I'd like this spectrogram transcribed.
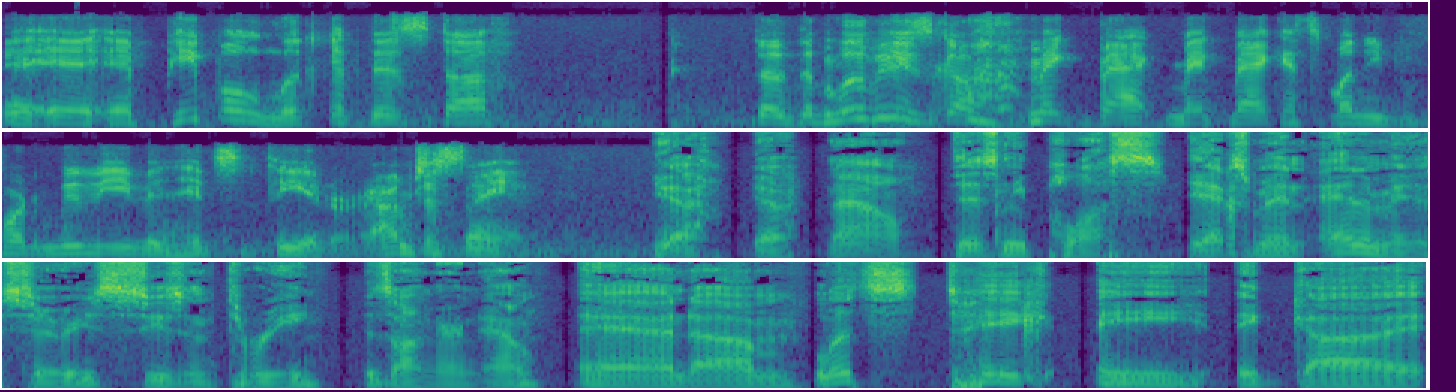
If people look at this stuff, the the movie is to make back make back its money before the movie even hits the theater. I'm just saying. Yeah, yeah. Now, Disney Plus, the X Men animated series, season three is on there now, and um, let's take a a guy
